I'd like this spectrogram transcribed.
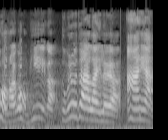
ของน้อยกว่าของพี่อีกอะหนูไม่รู้จะอะไรเลยอะอายอะ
